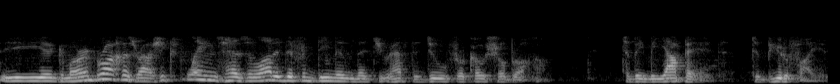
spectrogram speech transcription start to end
the Gemara in Brachas, Rashi explains, has a lot of different dinim that you have to do for kosher bracha. To be miyapeh to beautify it.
